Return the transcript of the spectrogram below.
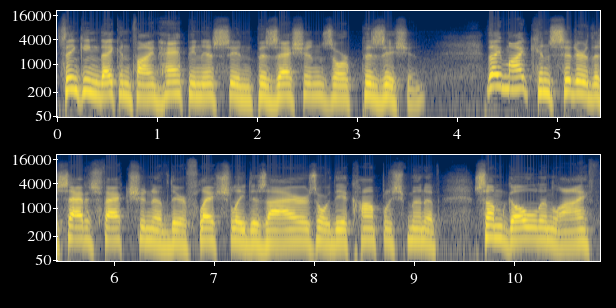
thinking they can find happiness in possessions or position. They might consider the satisfaction of their fleshly desires or the accomplishment of some goal in life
